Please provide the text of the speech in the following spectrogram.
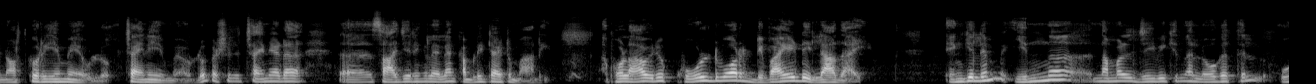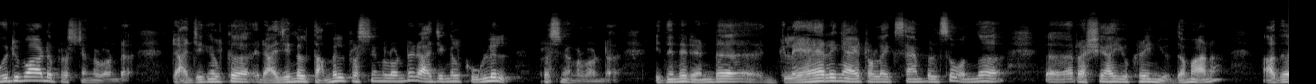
നോർത്ത് കൊറിയയുമേ ഉള്ളൂ ചൈനയുമേ ഉള്ളൂ. പക്ഷേ ചൈനയുടെ സാഹചര്യങ്ങളെല്ലാം കംപ്ലീറ്റ് ആയിട്ട് മാറി. അപ്പോൾ ആ ഒരു കോൾഡ് വാർ ഡിവൈഡ് ഇല്ലാതായി. എങ്കിലും ഇന്ന് നമ്മൾ ജീവിക്കുന്ന ലോകത്തിൽ ഒരുപാട് പ്രശ്നങ്ങളുണ്ട്. രാജ്യങ്ങൾക്ക് രാജ്യങ്ങൾ തമ്മിൽ പ്രശ്നങ്ങളുണ്ട് രാജ്യങ്ങൾക്കുള്ളിൽ പ്രശ്നങ്ങളുണ്ട്. ഇതിന് രണ്ട് ഗ്ലെയറിംഗ് ആയിട്ടുള്ള എക്സാമ്പിൾസ് ഒന്ന് റഷ്യ യുക്രൈൻ യുദ്ധമാണ്. അത്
